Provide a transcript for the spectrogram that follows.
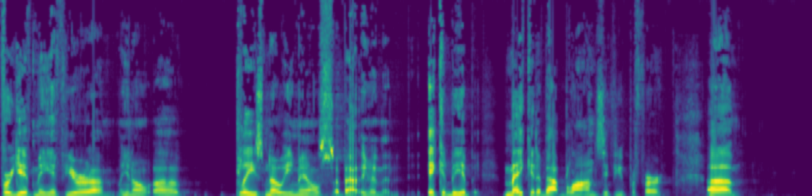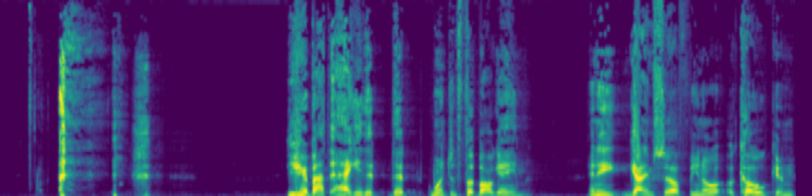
Forgive me if you're uh, you know. Uh, please, no emails about you know, it. Could be make it about blondes if you prefer. Um, you hear about the Aggie that, that went to the football game? And he got himself, you know, a Coke and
